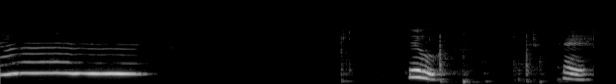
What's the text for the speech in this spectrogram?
Ah. Ew. Hey.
